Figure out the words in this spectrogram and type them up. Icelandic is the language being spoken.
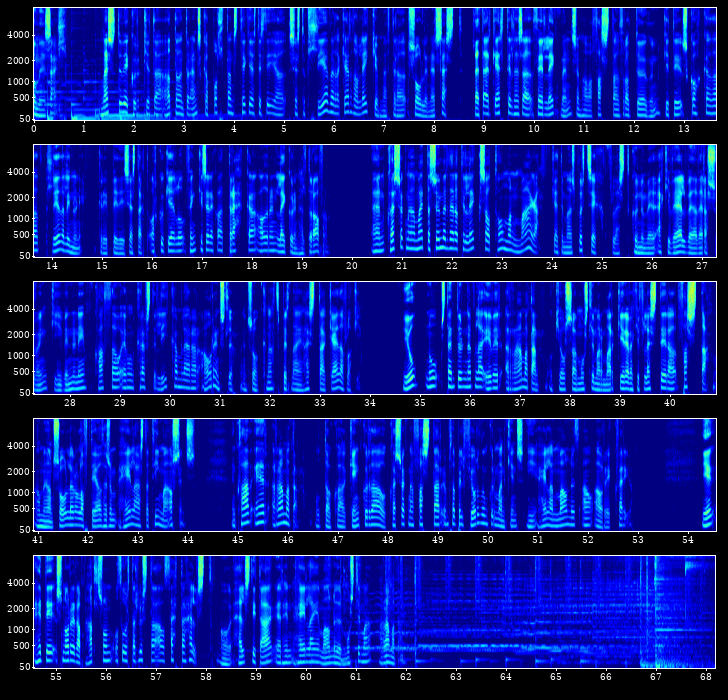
Komiði sæl. Næstu vikur geta aðdáðendur ennska boltans tekið eftir því að sérstök hljeverða gerð á leikjum eftir að sólinn er sest. Þetta er gert til þess að þeir leikmenn sem hafa fastað frá dögun geti skokkað að hliðalínunni, gripið í sérstakt orkugel og fengi sér eitthvað að drekka áður en leikurinn heldur áfram. En hvers vegna að mæta sumir þeirra til leiks á tóman maga, getur maður spurt sig. Flest kunnum við ekki vel við að vera svöng í vinnunni, hvað þá ef hún krefst líkamlegar áreinslu eins og knatsbyrna í hæsta gæðaflokki. Jú, nú stendur nefnilega yfir Ramadan og kjósa múslimar margir ef ekki flestir að fasta á meðan sól er á lofti á þessum heilagasta tíma ársins. En hvað er Ramadan? Út á hvað gengur það og hvers vegna fastar um það byrj fjórðungur mannkins í heilan mánuð á ári hverju? Ég heiti Snorri Rafn Hallsson og þú ert að hlusta á þetta helst og helst í dag er hinn heilagi mánuður muslima Ramadan.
